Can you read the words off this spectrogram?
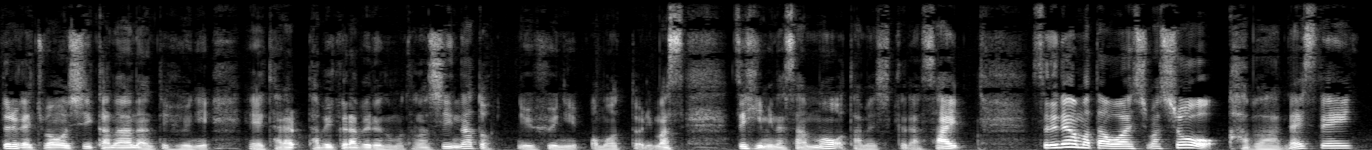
どれが一番美味しいかななんていうふうに、えーたら食べ比べるのも楽しいなというふうに思っております。ぜひ皆さんもお試しください。それではまたお会いしましょう。Have a nice day!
